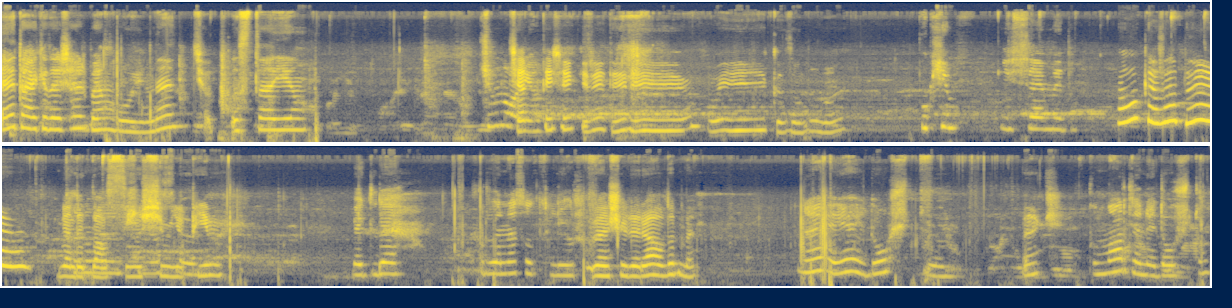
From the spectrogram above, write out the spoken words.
Evet arkadaşlar ben bu oyundan çok ustayım. Kimle Çok teşekkür ederim. Oy kazandım lan. Bu kim? Hiç sevmedim. Aa, kazandım. Ben de Kazandım, dansımı şey şimdi yapayım. Bekle. Burada ne satılıyor? Ben şeyleri aldım ben. Ne? Hey dostum. Bak. Bunlar da ne dostum?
